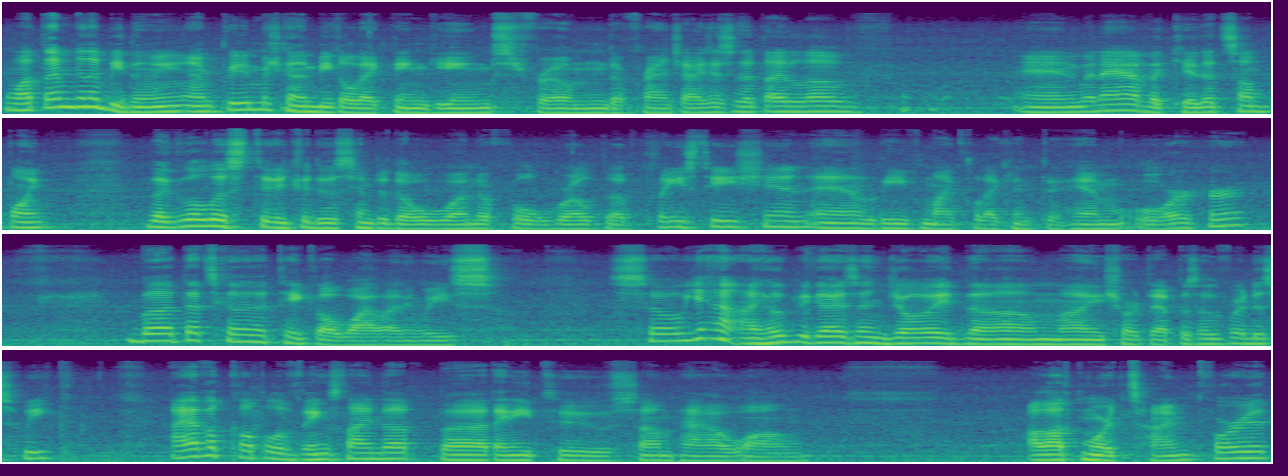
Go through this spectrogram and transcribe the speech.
What I'm gonna be doing, I'm pretty much gonna be collecting games from the franchises that I love. And when I have a kid at some point, the goal is to introduce him to the wonderful world of PlayStation and leave my collection to him or her. But that's gonna take a while, anyways. So, yeah, I hope you guys enjoyed uh, my short episode for this week. I have a couple of things lined up, but I need to somehow um, a lot more time for it.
